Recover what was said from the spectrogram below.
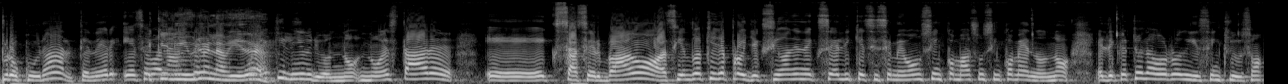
procurar tener ese Equilibrio balance, en la vida. Un equilibrio, no, no estar eh, eh, exacerbado haciendo aquella proyección en Excel y que si se me va un 5 más, un 5 menos. No, el decreto del ahorro dice incluso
